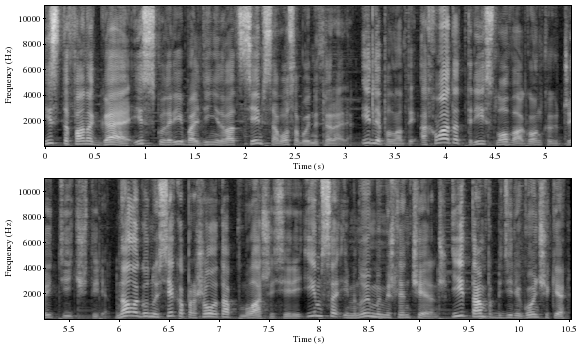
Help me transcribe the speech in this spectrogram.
и Стефана Гая из скудерии Бальдини 27, само собой на Феррари. И для полноты охвата три слова о гонках GT4. На Лагуну Сека прошел этап младшей серии Имса, именуемый Мишлен Челлендж, и там победили гонщики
